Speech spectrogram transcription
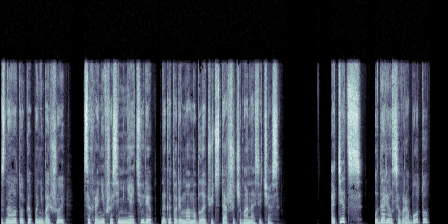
знала только по небольшой сохранившейся миниатюре, на которой мама была чуть старше, чем она сейчас. Отец ударился в работу,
